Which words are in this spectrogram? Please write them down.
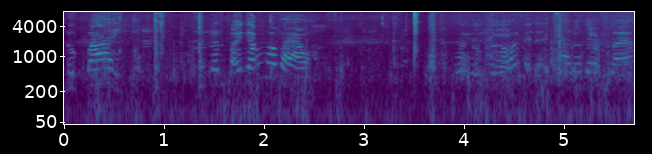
được bay nên phải gắn nó vào cái gói này để cho lên la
